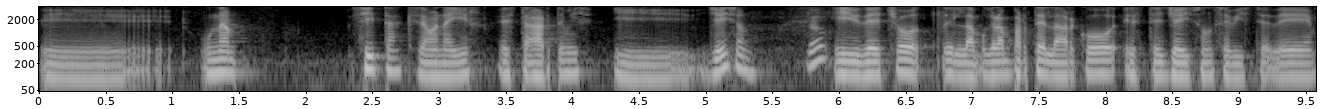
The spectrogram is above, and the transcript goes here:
eh, una cita que se van a ir, está Artemis y Jason. ¿No? Y de hecho, de la gran parte del arco, este Jason se viste de.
